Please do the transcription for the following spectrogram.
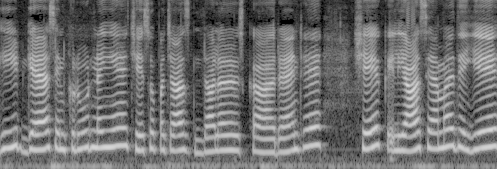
ہیٹ گیس انکلوڈ نہیں ہے، چھ سو پچاس ڈالر اس کا رینٹ ہے۔ شیخ الیاس احمد، یہ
